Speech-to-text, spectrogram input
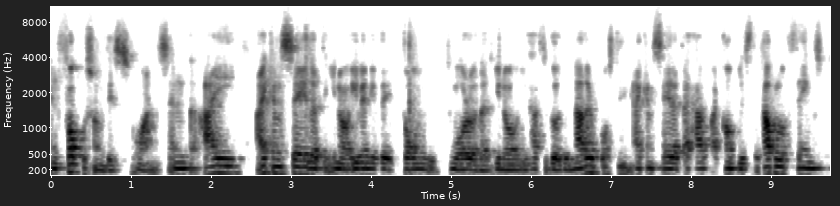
and focus on these ones. And I I can say that you know even if they told me tomorrow that you know you have to go to another posting, I can say that I have accomplished a couple of things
